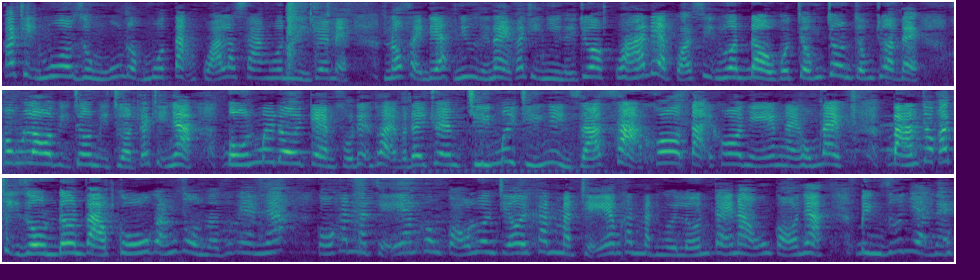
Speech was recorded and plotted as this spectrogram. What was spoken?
Các chị mua dùng cũng được, mua tặng quá là sang luôn, nhìn cho em này. Nó phải đẹp như thế này, các chị nhìn thấy chưa? Quá đẹp, quá xịn luôn. Đầu có chống trơn chống trượt này. Không lo bị trơn, bị trượt, các chị nha. 40 đôi kèm số điện thoại vào đây cho em. 99.000 giá xả kho tại kho nhà em ngày hôm nay. Bán cho các chị dồn đơn vào, cố gắng dồn vào giúp em nhé có khăn mặt trẻ em không? Có luôn. Chị ơi, khăn mặt trẻ em, khăn mặt người lớn, cái nào cũng có nha. Bình giữ nhiệt này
